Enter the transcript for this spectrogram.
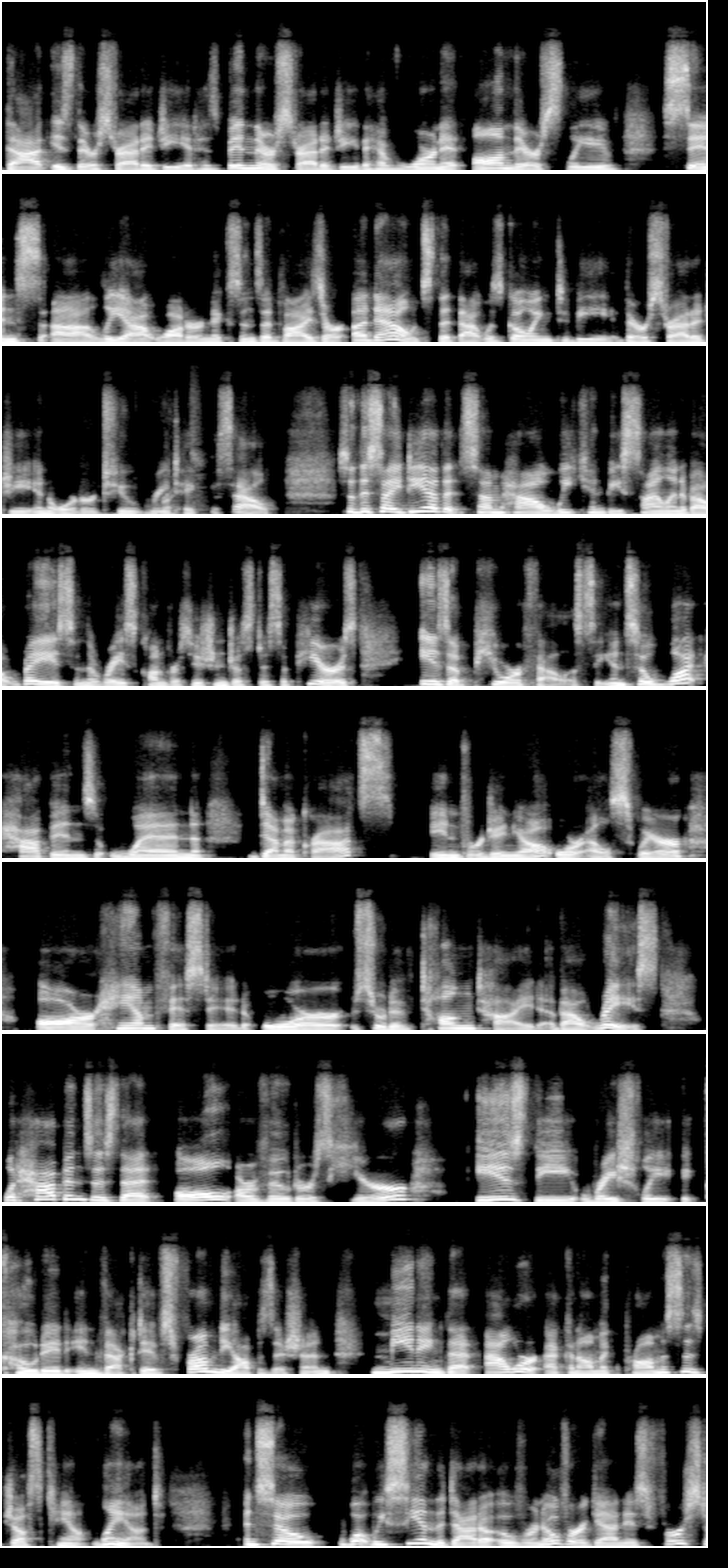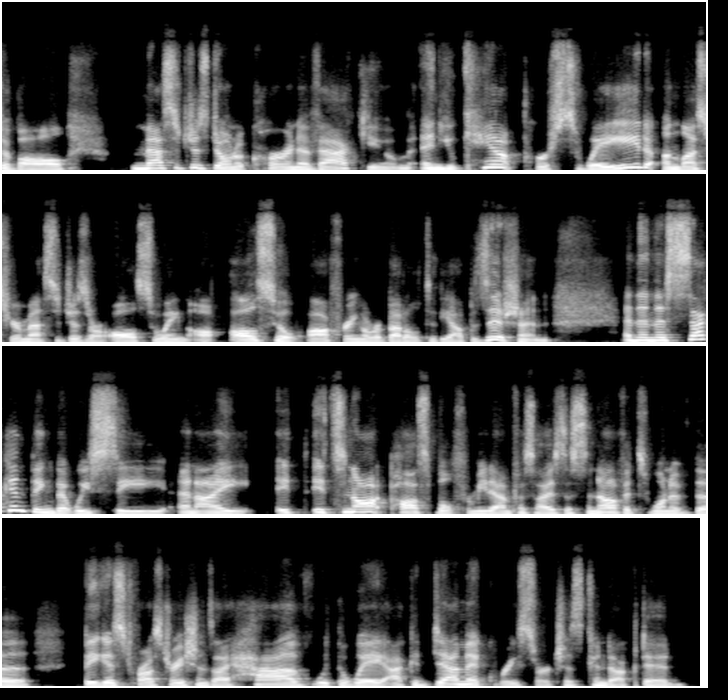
that is their strategy. It has been their strategy. They have worn it on their sleeve since uh, Lee Atwater, Nixon's advisor, announced that that was going to be their strategy in order to retake right. the South. So, this idea that somehow we can be silent about race and the race conversation just disappears is a pure fallacy. And so, what happens when Democrats, in Virginia or elsewhere are ham fisted or sort of tongue tied about race. What happens is that all our voters hear is the racially coded invectives from the opposition, meaning that our economic promises just can't land. And so, what we see in the data over and over again is first of all, messages don't occur in a vacuum and you can't persuade unless your messages are also also offering a rebuttal to the opposition. And then the second thing that we see and i it, it's not possible for me to emphasize this enough it's one of the biggest frustrations i have with the way academic research is conducted.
